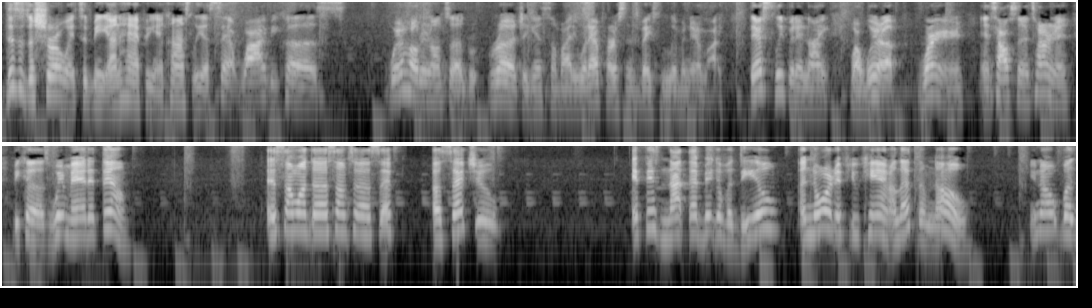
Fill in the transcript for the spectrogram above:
This is a sure way to be unhappy and constantly upset. Why? Because we're holding on to a grudge against somebody where that person is basically living their life. They're sleeping at night while we're up worrying and tossing and turning because we're mad at them. If someone does something to upset, upset you, if it's not that big of a deal, ignore it if you can or let them know. You know, but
